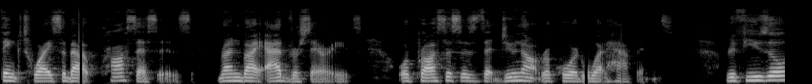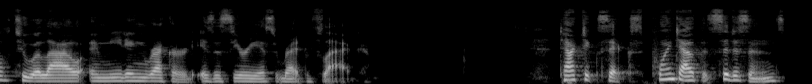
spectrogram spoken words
Think twice about processes run by adversaries or processes that do not record what happens. Refusal to allow a meeting record is a serious red flag. Tactic six, point out that citizens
